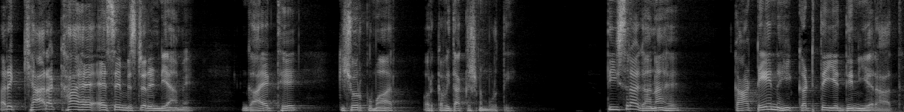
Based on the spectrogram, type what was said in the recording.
अरे क्या रखा है ऐसे मिस्टर इंडिया में? गायक थे किशोर कुमार और कविता कृष्णमूर्ति। तीसरा गाना है, काटे नहीं कटते ये दिन ये रात।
